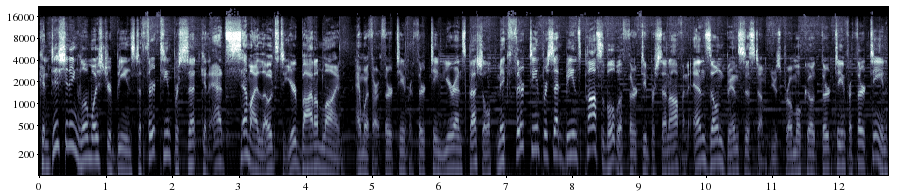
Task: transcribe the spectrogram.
Conditioning low moisture beans to 13% can add semi loads to your bottom line. And with our 13 for 13 year end special, make 13% beans possible with 13% off an end zone bin system. Use promo code 13 for 13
